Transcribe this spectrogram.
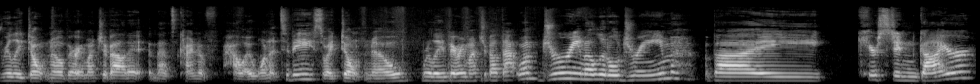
really don't know very much about it, and that's kind of how I want it to be, so I don't know really very much about that one. Dream a Little Dream by Kirsten Geyer.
